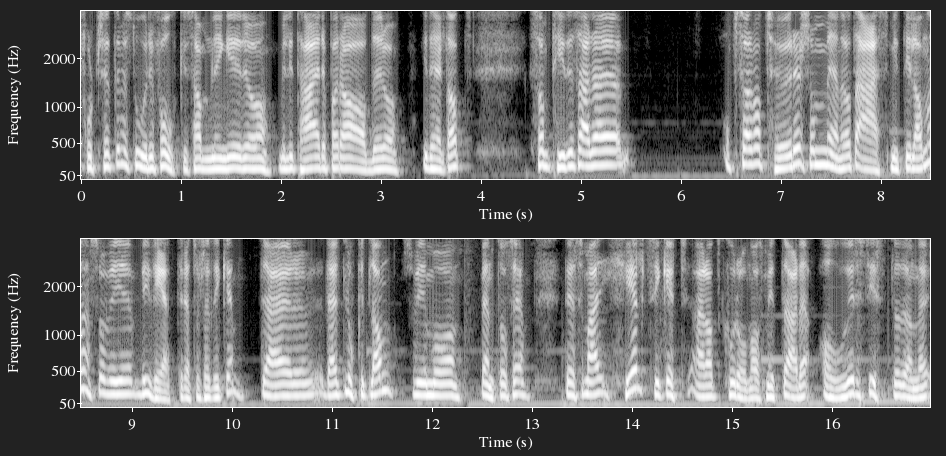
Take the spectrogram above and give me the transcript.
fortsetter med store folkesamlinger og militære parader og i det hele tatt. Samtidig er det observatører som mener at det er smitte i landet, så vi, vi vet rett og slett ikke. Det er, det er, et lukket land, så vi må vente og se. Det som er helt sikkert, er at koronasmitte er det aller siste denne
